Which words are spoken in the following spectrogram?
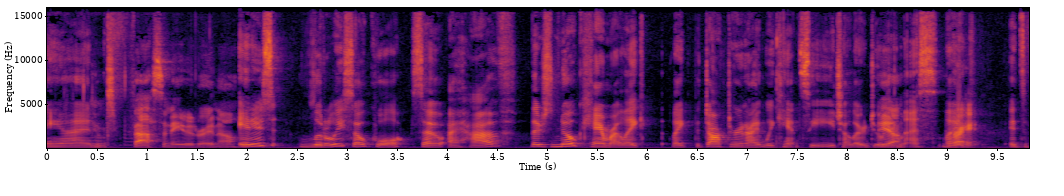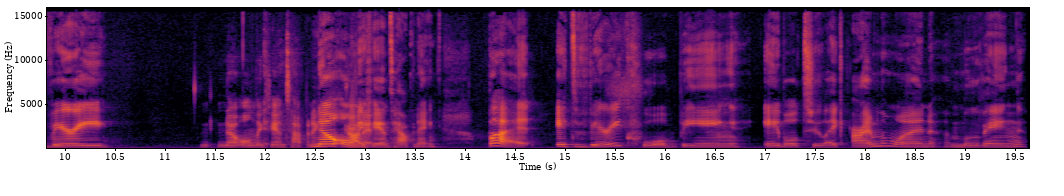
and I'm fascinated right now. it is literally so cool. So I have there's no camera like like the doctor and I we can't see each other doing Yeah. this. Like Right. it's very no OnlyFans happening. no. OnlyFans happening. But it's very cool being able to like I'm the one moving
